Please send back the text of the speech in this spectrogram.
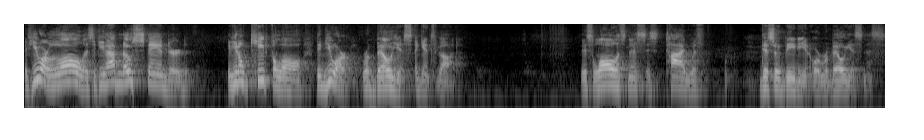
If you are lawless, if you have no standard, if you don't keep the law, then you are rebellious against God. This lawlessness is tied with disobedient or rebelliousness.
